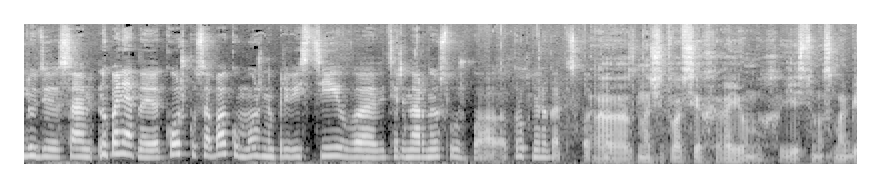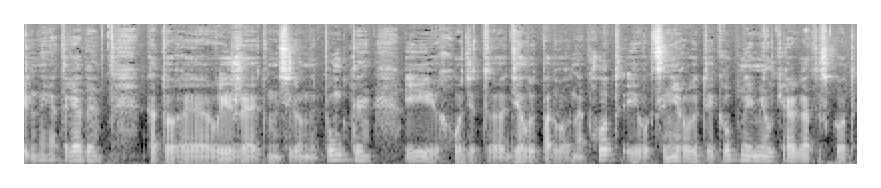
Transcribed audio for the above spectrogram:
люди сами… Ну, понятно, кошку, собаку можно привести в ветеринарную службу, а крупный рогатый скот? А, значит, во всех районах есть у нас мобильные отряды, которые выезжают в населенные пункты и ходят, делают подворный обход и вакцинируют и крупный и мелкий рогатый скот,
